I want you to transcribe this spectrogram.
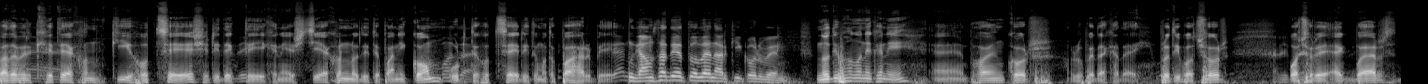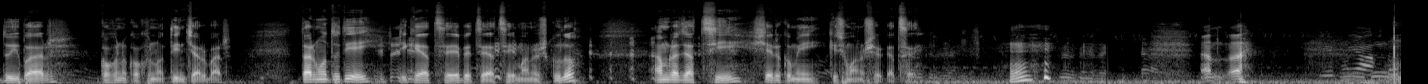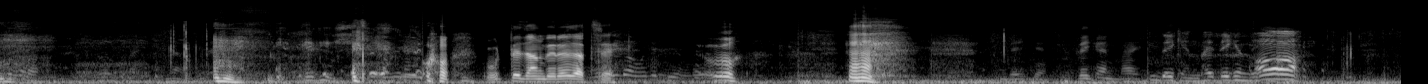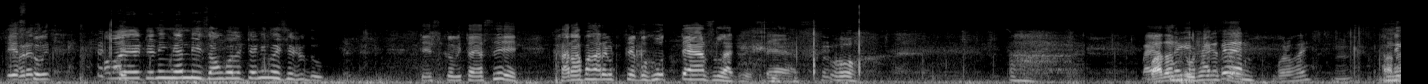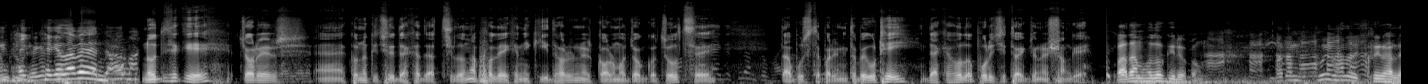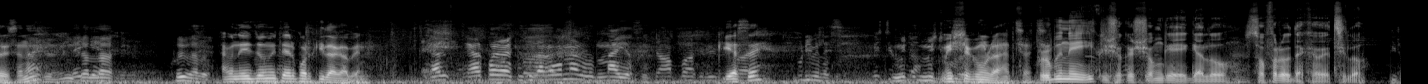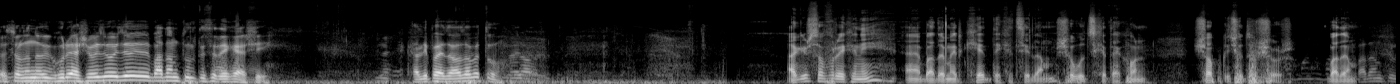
বাদামের খেতে এখন কি হচ্ছে সেটি দেখতে এখানে এসেছি। এখন নদীতে পানি কম উঠতে হচ্ছে রীতিমতো পাহাড় বেয়ে। গামছা দিয়ে তোলেন আর কি করবেন? নদী ভাঙন এখানে ভয়ঙ্কর রূপে দেখা দেয়। প্রতি বছর বছরে একবার দুইবার কখনো কখনো তিন চারবার। তার মধ্য দিয়েই টিকে আছে বেঁচে আছে এই মানুষগুলো। আমরা যাচ্ছি সেরকমই কিছু মানুষের কাছে। হ্যাঁ? আল্লাহ। উঠতে যান বের হয়ে যাচ্ছে ও হ্যাঁ আহ! আমার এই ট্রেনিং নেননি জঙ্গলে ট্রেনিং হয়েছে শুধু। তেজ কবিতায় আছে খারাপ পাহাড়ে উঠতে বহুত তেজ লাগে তেজ। বাদাম কি উঠে গেছে? বড় ভাই? থেকে- থেকে যাবেন? নদী থেকে চরের আহ, কোনো কিছুই দেখা যাচ্ছিল না ফলে এখানে কি ধরনের কর্মযজ্ঞ চলছে তা বুঝতে পারিনি। তবে উঠেই দেখা হলো পরিচিত একজনের সঙ্গে। বাদাম হলো কীরকম? বাদাম খুবই ভালো হয়েছে। খুবই ভালো হয়েছে না? ইনশাল্লাহ খুবই ভালো। এখন এই জমিতে এরপর কি লাগাবেন? এরপরে আর কিছু লাগাবো না নাই আছে। কি আছে? মিষ্টি মিষ্টি কুমড়া আচ্ছা আচ্ছা। প্রবীণ এই কৃষকের সঙ্গে গেল সফরেও দেখা হয়েছিল। তো চলেন ওই ঘুরে আসি ওই যে ওই যে বাদাম তুলতেছে দেখে আসি। খালি পায়ে যাওয়া যাবে তো? আগের সফরে এখানে বাদামের ক্ষেত দেখেছিলাম সবুজ ক্ষেত এখন সব কিছু ধূসর। বাদাম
